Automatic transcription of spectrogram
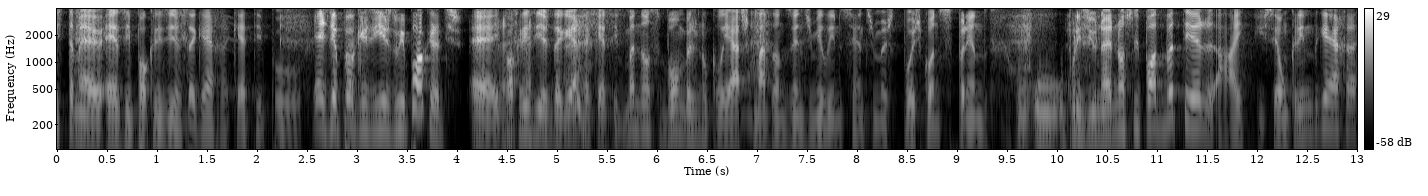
isso também é, é as hipocrisias da guerra, que é tipo. É as hipocrisias do Hipócrates. É, hipocrisias da guerra, que é tipo, mandam-se bombas nucleares que matam 200 mil inocentes, mas depois, quando se prende o, o- o prisioneiro, não se lhe pode bater. Ai, porque isso é um crime de guerra,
